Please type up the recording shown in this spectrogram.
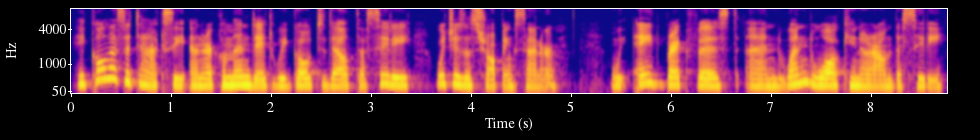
He called us a taxi and recommended we go to Delta City, which is a shopping center. We ate breakfast and went walking around the city.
